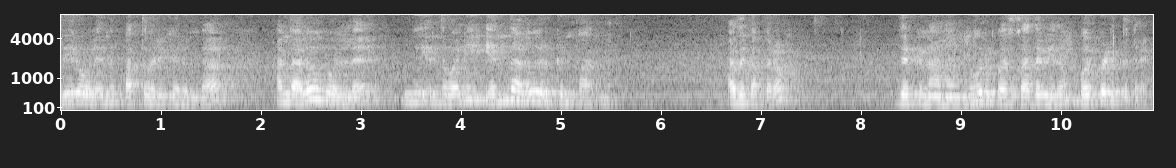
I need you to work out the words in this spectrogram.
ஜீரோலேருந்து பத்து வரைக்கும் இருந்தால் அந்த அளவுகோலில் இந்த இந்த வழி எந்த அளவு இருக்குதுன்னு பாருங்கள் அதுக்கப்புறம் இதற்கு நான் நூறு பர் சதவீதம் பொறுப்பெடுத்துக்கிறேன்.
